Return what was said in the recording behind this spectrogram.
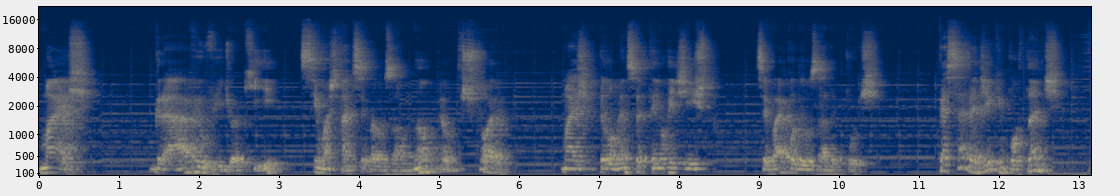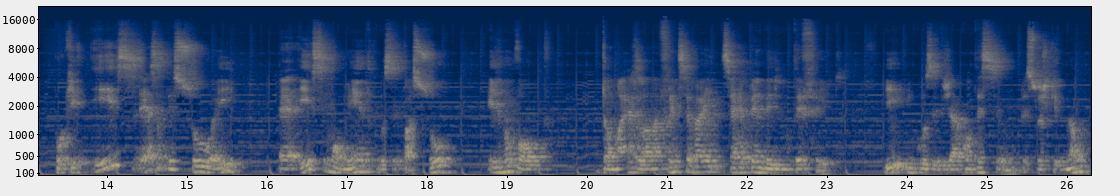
Mas grave o vídeo aqui. Se mais tarde você vai usar ou não, é outra história. Mas pelo menos você tem o registro. Você vai poder usar depois. Percebe a dica importante? Porque esse, essa pessoa aí, é, esse momento que você passou, ele não volta. Então, mais lá na frente, você vai se arrepender de não ter feito. E, inclusive, já aconteceu, né? pessoas que não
